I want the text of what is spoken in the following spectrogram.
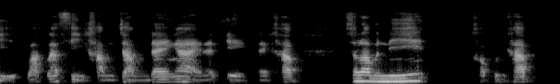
4วรรคและ 4คำจำได้ง่ายนั่นเองนะครับสำหรับวันนี้ขอบคุณครับ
